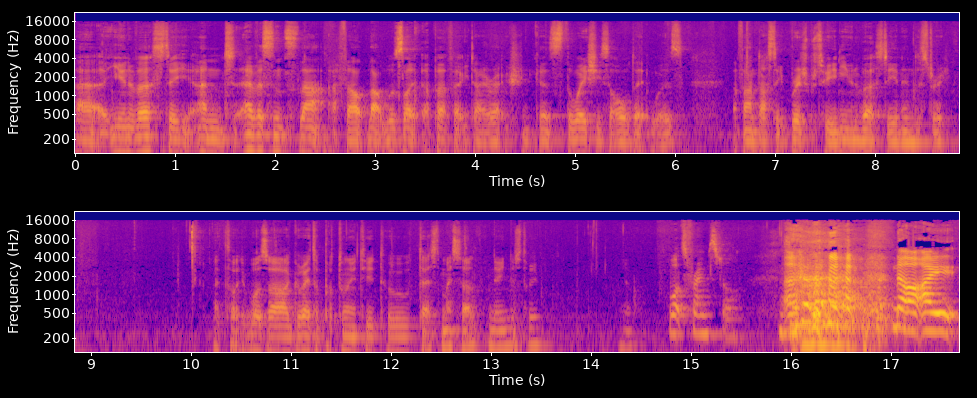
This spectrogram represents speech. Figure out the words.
uh, at university, and ever since that, I felt that was like a perfect direction because the way she sold it was a fantastic bridge between university and industry. I thought it was a great opportunity to test myself in the industry. Yeah. What's Framestore? no, I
